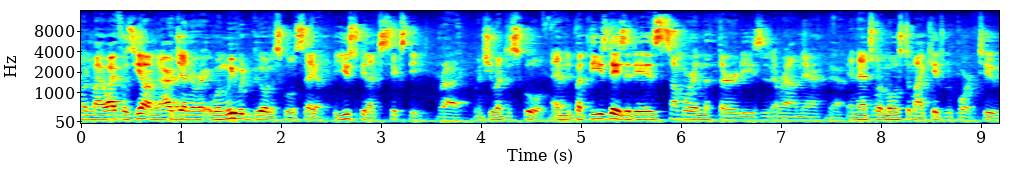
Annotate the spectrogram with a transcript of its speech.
when my wife was young. Our generation, when we would go to school, say it used to be like sixty. Right. When she went to school, and but these days it is somewhere in the thirties and around there. Yeah. And that's what most of my kids report too.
